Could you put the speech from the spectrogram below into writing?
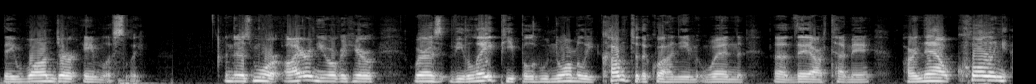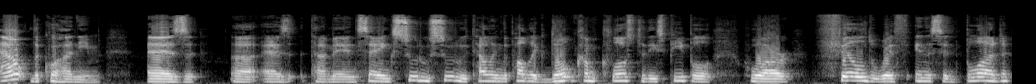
they wander aimlessly. And there's more irony over here, whereas the lay people who normally come to the Kohanim when uh, they are Tameh are now calling out the Kohanim as uh, as Tameh and saying Suru Suru, telling the public, don't come close to these people who are filled with innocent blood,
